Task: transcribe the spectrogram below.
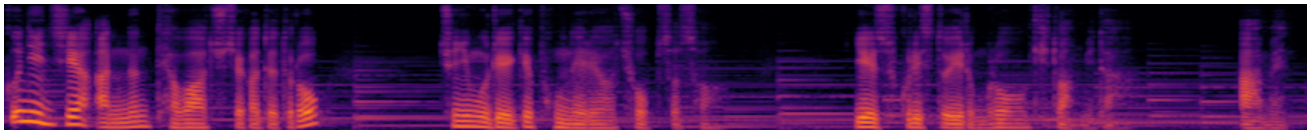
끊이지 않는 대화 주제가 되도록 주님 우리에게 복 내려 주옵소서. 예수 그리스도 이름으로 기도합니다. 아멘.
